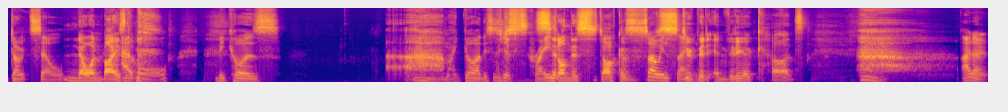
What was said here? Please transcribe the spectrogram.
don't sell No one buys at them. all because ah my god this is They just, crazy Sit on this stock of so insane. stupid Nvidia cards. i don't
